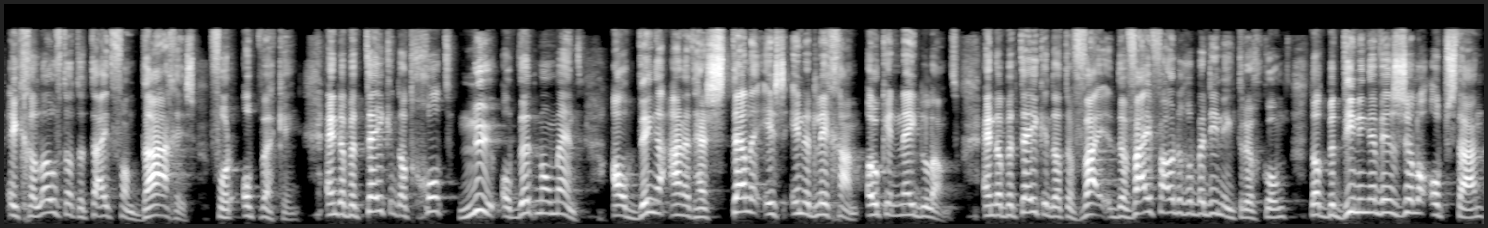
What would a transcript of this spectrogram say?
Ik geloof dat de tijd vandaag is voor opwekking. En dat betekent dat God nu op dit moment al dingen aan het herstellen is in het lichaam, ook in Nederland. En dat betekent dat de, de vijfvoudige bediening terugkomt, dat bedieningen weer zullen opstaan,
